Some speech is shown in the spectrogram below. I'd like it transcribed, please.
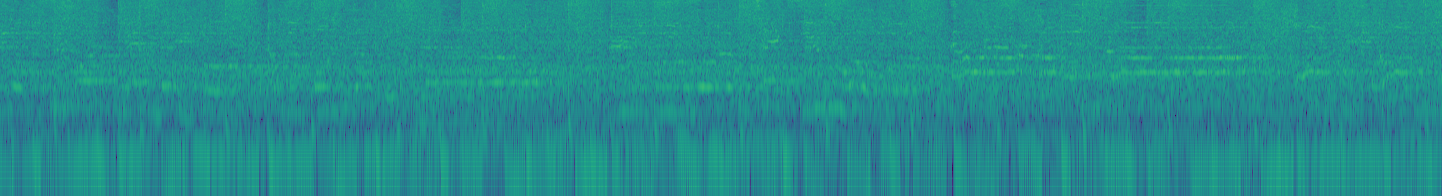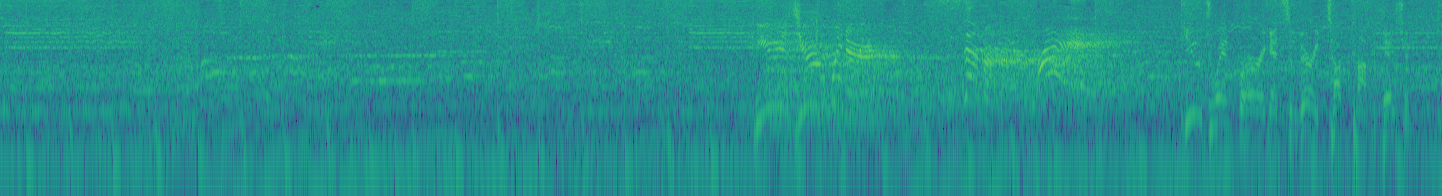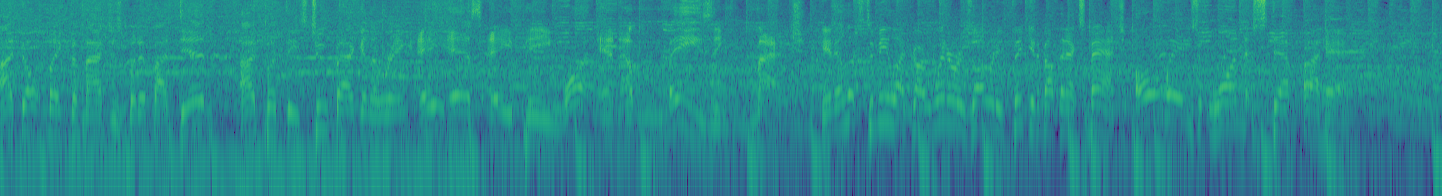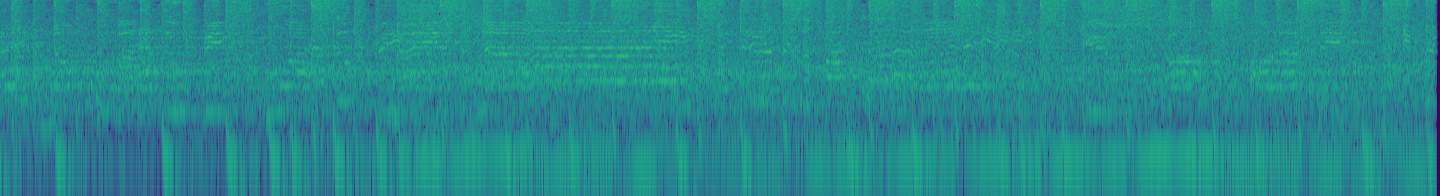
For her against some very tough competition. I don't make the matches, but if I did, I'd put these two back in the ring ASAP. What an amazing match. And it looks to me like our winner is already thinking about the next match. Always one step ahead.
